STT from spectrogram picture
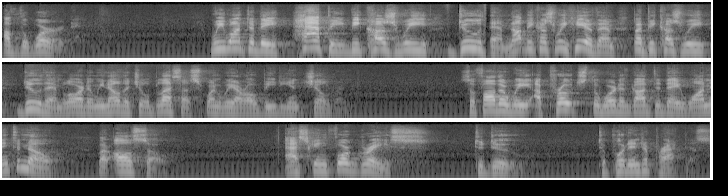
of the Word. We want to be happy because we do them, not because we hear them, but because we do them, Lord. And we know that you'll bless us when we are obedient children. So, Father, we approach the Word of God today wanting to know, but also asking for grace to do, to put into practice.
